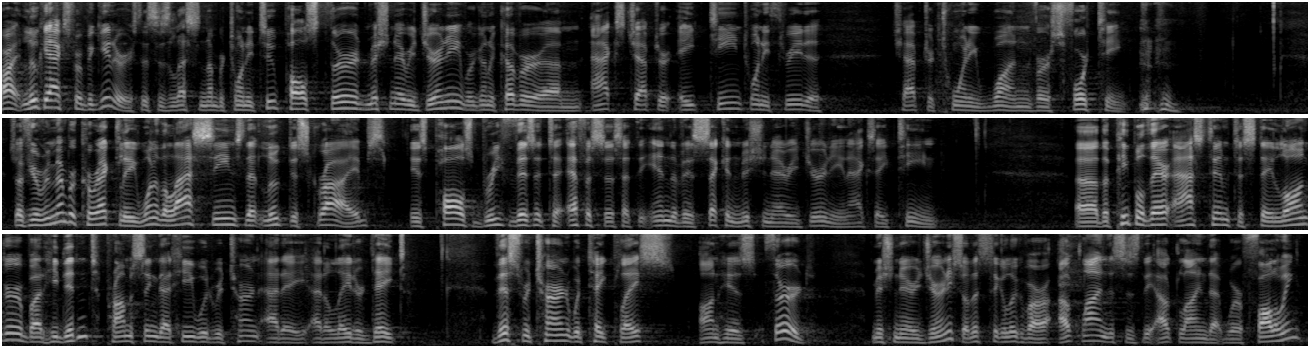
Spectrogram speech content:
All right, Luke Acts for Beginners. This is lesson number 22, Paul's third missionary journey. We're going to cover um, Acts chapter 18, 23 to chapter 21, verse 14. so if you remember correctly, one of the last scenes that Luke describes is Paul's brief visit to Ephesus at the end of his second missionary journey in Acts 18. Uh, the people there asked him to stay longer, but he didn't, promising that he would return at a, at a later date. This return would take place on his third missionary journey. So let's take a look at our outline. This is the outline that we're following.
